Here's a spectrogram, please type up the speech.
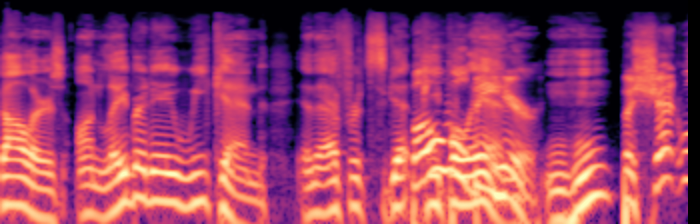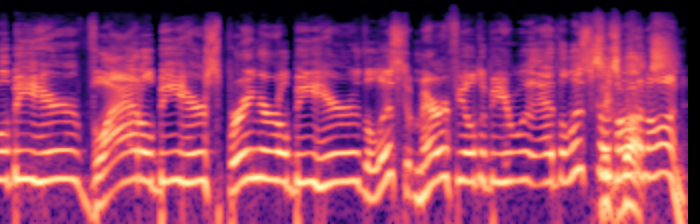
dollars on Labor Day weekend in the efforts to get Bo people will be in. here. Mm-hmm. Bichette will be here. Vlad will be here. Springer will be here. The list, Merrifield will be here. The list goes Six on and on.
